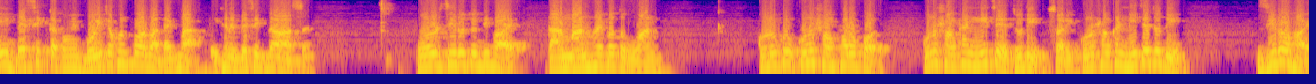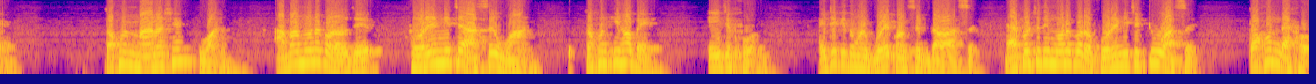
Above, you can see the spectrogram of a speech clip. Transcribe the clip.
এই বেসিকটা তুমি বই যখন পড়বা, দেখবা এখানে বেসিক দেওয়া আছে। ফোর জিরো যদি হয়, তার মান হয় কত? ওয়ান কোন কোন সংখ্যার উপর, কোন সংখ্যার নিচে যদি সরি কোন সংখ্যার নিচে যদি জিরো হয়, তখন মান আসে ওয়ান আবার মনে করো যে ফোর এর নিচে আছে ওয়ান তখন কি হবে? এই যে ফোর এটা কি তোমার বইয়ে কনসেপ্ট দেওয়া আছে? এরপর যদি মনে করো ফোর এর নিচে টু আছে, তখন দেখো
